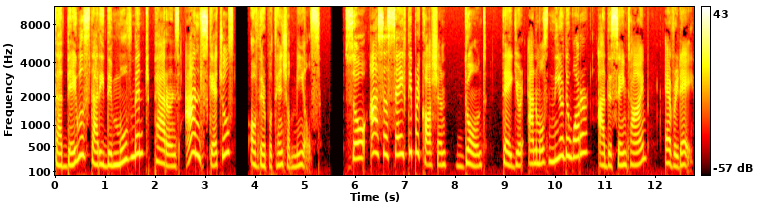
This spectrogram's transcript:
that they will study the movement patterns and schedules of their potential meals. So, as a safety precaution, don't take your animals near the water at the same time every day.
